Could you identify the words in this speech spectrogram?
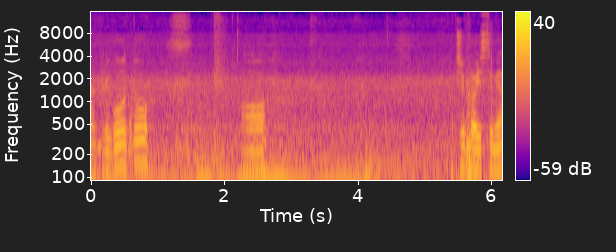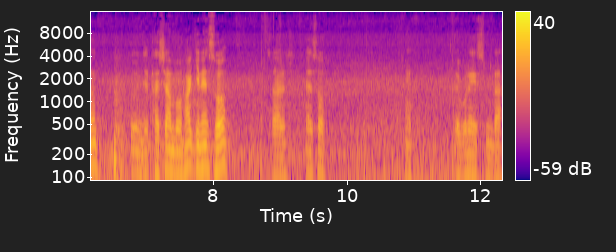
자, 그리고 또, 어, 고칠 거 있으면 또 이제 다시 한번 확인해서 잘 해서 네, 내보내겠습니다.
